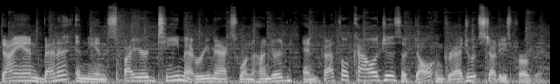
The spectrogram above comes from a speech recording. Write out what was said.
Diane Bennett and the Inspired team at Remax 100, and Bethel College's Adult and Graduate Studies program.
